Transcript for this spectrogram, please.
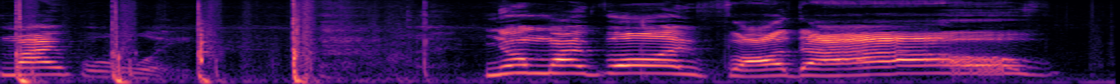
my boy. No, my boy, father.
